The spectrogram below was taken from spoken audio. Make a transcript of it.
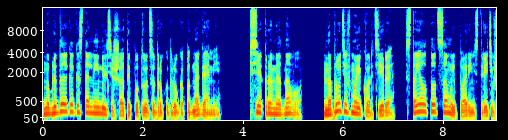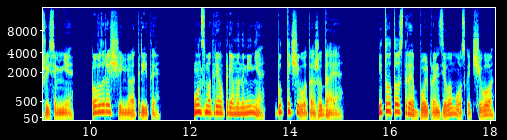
наблюдая, как остальные мельтешаты путаются друг у друга под ногами. Все, кроме одного. Напротив моей квартиры стоял тот самый парень, встретившийся мне по возвращению от Риты. Он смотрел прямо на меня, будто чего-то ожидая. И тут острая боль пронзила мозг, от чего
